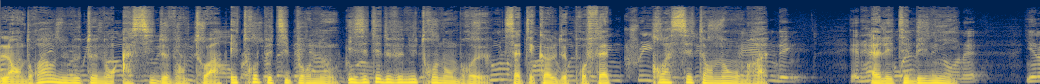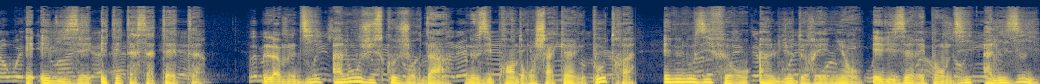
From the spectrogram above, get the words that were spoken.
L'endroit où nous nous tenons assis devant toi est trop petit pour nous. Ils étaient devenus trop nombreux. Cette école de prophètes croissait en nombre. Elle était bénie. Et Élisée était à sa tête. L'homme dit, Allons jusqu'au Jourdain, nous y prendrons chacun une poutre et nous nous y ferons un lieu de réunion. Élisée répondit, Allez-y.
